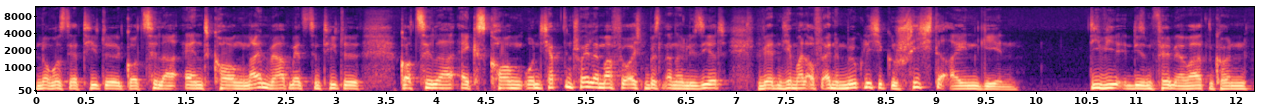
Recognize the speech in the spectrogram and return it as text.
noch ist der Titel Godzilla and Kong. Nein, wir haben jetzt den Titel Godzilla X Kong und ich habe den Trailer mal für euch ein bisschen analysiert. Wir werden hier mal auf eine mögliche Geschichte eingehen die wir in diesem Film erwarten können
